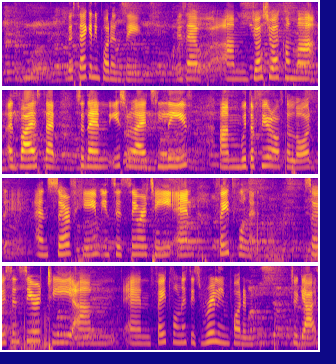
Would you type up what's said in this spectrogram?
The second important thing is that um, Joshua advised that so then Israelites live um, with the fear of the Lord and serve Him in sincerity and faithfulness. So sincerity um, and faithfulness is really important to God.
